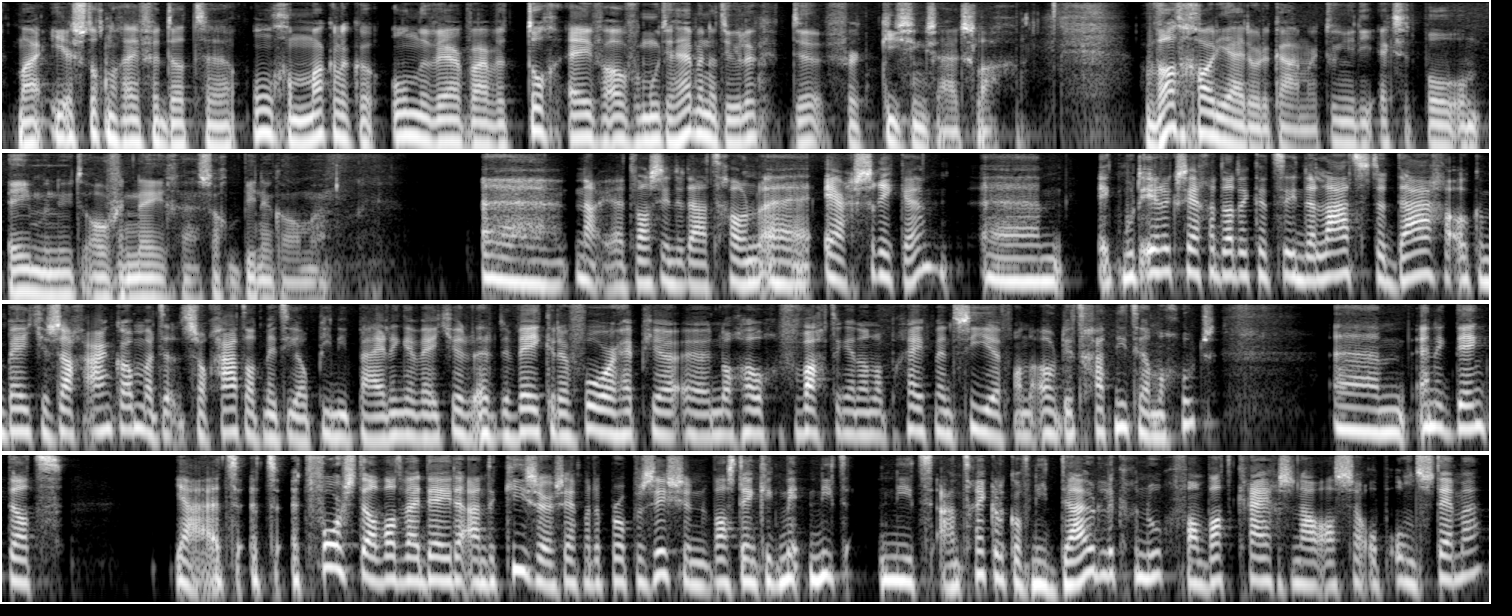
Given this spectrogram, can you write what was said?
Maar eerst toch nog even dat uh, ongemakkelijke onderwerp waar we het toch even over moeten hebben natuurlijk. De verkiezingsuitslag. Wat gooide jij door de Kamer toen je die exit poll om één minuut over negen zag binnenkomen? Uh, nou ja, het was inderdaad gewoon uh, erg schrikken. Uh, ik moet eerlijk zeggen dat ik het in de laatste dagen ook een beetje zag aankomen. Maar zo gaat dat met die opiniepeilingen, weet je. De weken daarvoor heb je nog hoge verwachtingen. En dan op een gegeven moment zie je van, oh, dit gaat niet helemaal goed. Um, en ik denk dat ja, het, het, het voorstel wat wij deden aan de kiezer, zeg maar de proposition, was denk ik niet, niet aantrekkelijk of niet duidelijk genoeg van wat krijgen ze nou als ze op ons stemmen.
